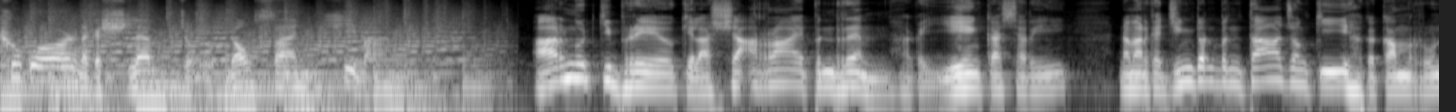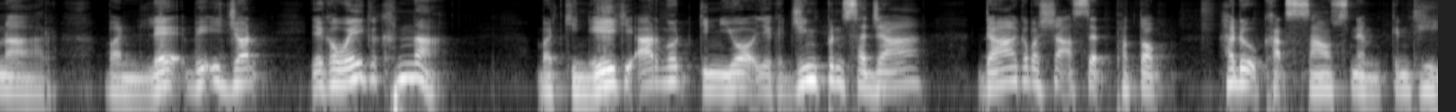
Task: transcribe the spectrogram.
Trubor na ka shlem jong unong san hima. Arngut ki breo ki la sya'rai penrem haka yeng kasari namar ka jingdon benta jong ki haka kam runar ban le be ijot ya ka wei ka khna bat ki ne ki arngut kin yo ya ka jingpen saja da ka ba set patok hadu khat sounds nem kin thi.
